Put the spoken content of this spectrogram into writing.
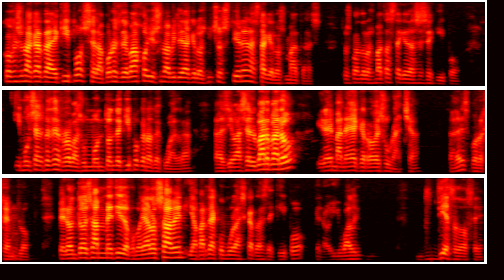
coges una carta de equipo, se la pones debajo y es una habilidad que los bichos tienen hasta que los matas. Entonces cuando los matas te quedas ese equipo. Y muchas veces robas un montón de equipo que no te cuadra. ¿Sabes? Llevas el bárbaro y no hay manera de que robes un hacha. ¿sabes? Por ejemplo. Pero entonces han metido, como ya lo saben, y aparte acumulas cartas de equipo, pero igual 10 o 12.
